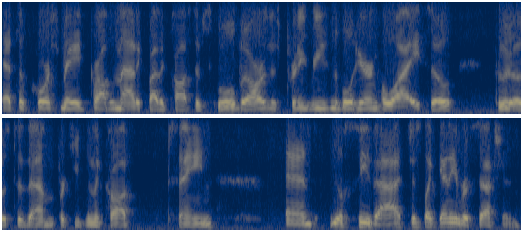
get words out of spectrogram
that's of course made problematic by the cost of school. But ours is pretty reasonable here in Hawaii, so kudos to them for keeping the cost sane. And you'll see that just like any recession.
